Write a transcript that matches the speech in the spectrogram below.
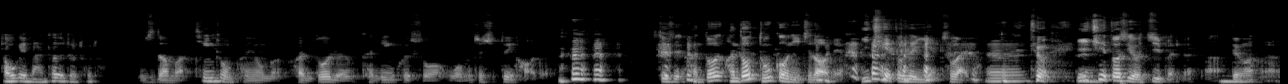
投给南特的这个球场。你知道吗？听众朋友们，很多人肯定会说我们这是最好的。就是很多很多赌狗，你知道的，一切都是演出来的，嗯就一切都是有剧本的啊，对吗？啊，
